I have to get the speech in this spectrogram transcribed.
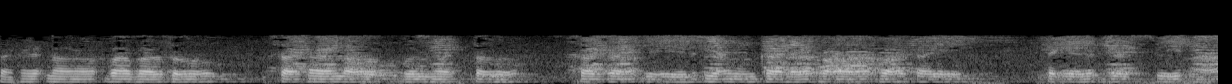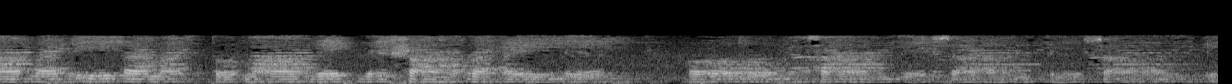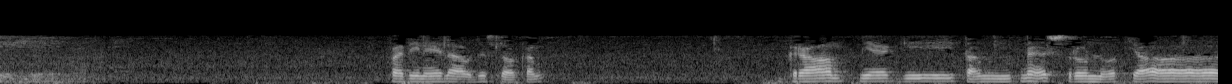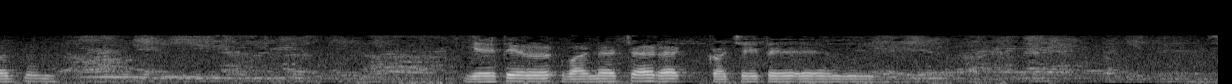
सहनाववतु सहनौ भुनक्तु सह वीर्यङ्करवावहै तेजस्विनावधीतमस्तु मा विद्विषावहै ॐ शान्ति शान्ति शान्तिः पदिनेलावद् श्लोकम् ग्राम्यगीतं न शृणुयात् यतिर्वनचर क्वचित्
